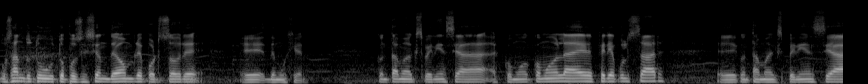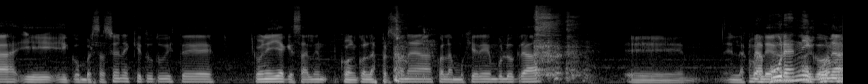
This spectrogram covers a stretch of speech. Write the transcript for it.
usando tu, tu posición de hombre por sobre eh, de mujer. Contamos experiencias como, como la de Feria Pulsar, eh, contamos experiencias y, y conversaciones que tú tuviste con ella, que salen con, con las personas, con las mujeres involucradas, eh, en las Me cuales apuras, Nico, algunas,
